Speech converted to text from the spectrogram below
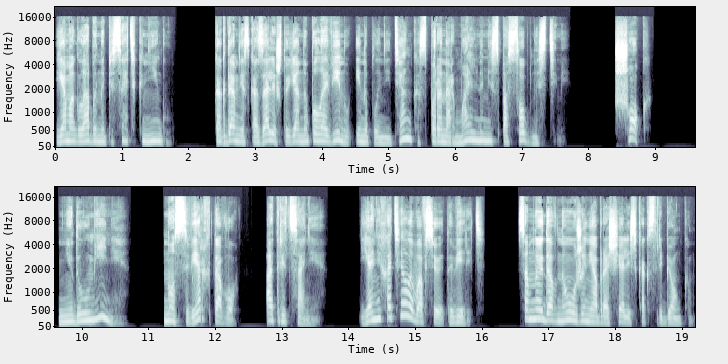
я могла бы написать книгу. Когда мне сказали, что я наполовину инопланетянка с паранормальными способностями. Шок, недоумение, но сверх того — отрицание. Я не хотела во все это верить. Со мной давно уже не обращались как с ребенком.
